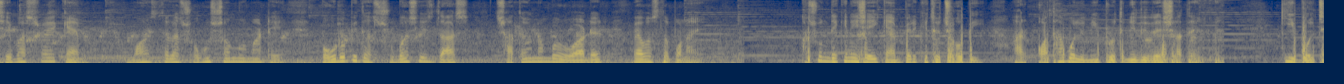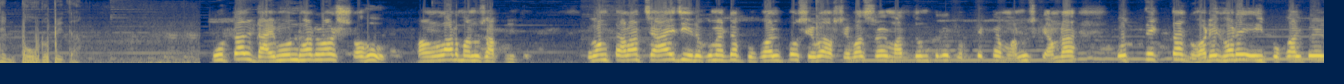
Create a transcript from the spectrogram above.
সেবাশ্রয় ক্যাম্প মহেশতলা সবুজ সংঘ মাঠে পৌরপিতা সুভাষিস দাস সতেরো নম্বর ওয়ার্ডের ব্যবস্থাপনায়। আসুন দেখে নিই সেই ক্যাম্পের কিছু ছবি আর কথা বলিনি প্রতিনিধিদের সাথে। কি বলছেন পৌরপিতা? টোটাল ডায়মন্ড হারবার সহ বাংলার মানুষ আপ্লিত। এবং তারা চায় যে এরকম একটা প্রকল্প সেবা, সেবাশ্রয়ের মাধ্যম থেকে প্রত্যেকটা মানুষকে আমরা প্রত্যেকটা ঘরে ঘরে এই প্রকল্পের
